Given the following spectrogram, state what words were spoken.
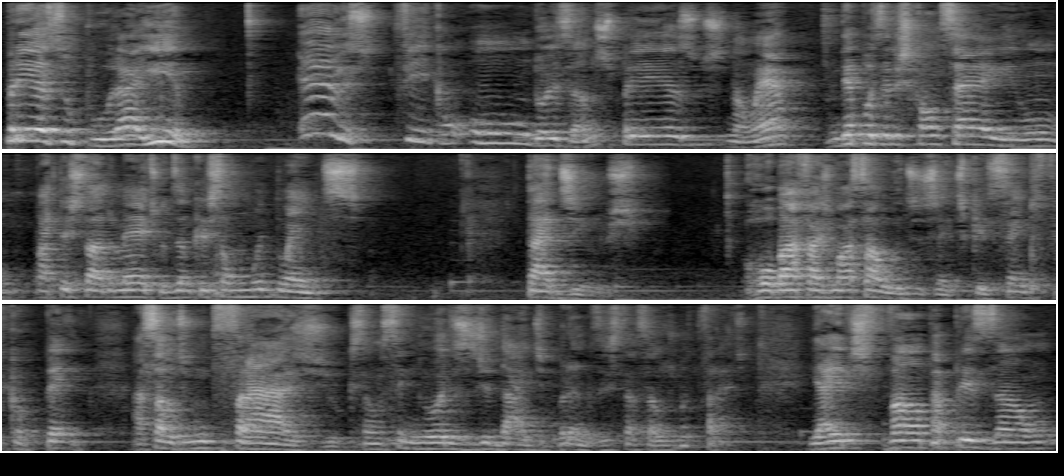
preso por aí, eles ficam um, dois anos presos, não é? Depois eles conseguem um atestado médico dizendo que eles são muito doentes. Tadinhos. Roubar faz mal à saúde, gente, que eles sempre ficam bem... A saúde muito frágil, que são senhores de idade brancos, eles têm a saúde muito frágil. E aí eles vão para prisão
